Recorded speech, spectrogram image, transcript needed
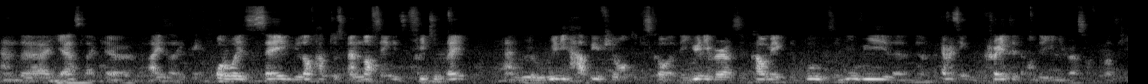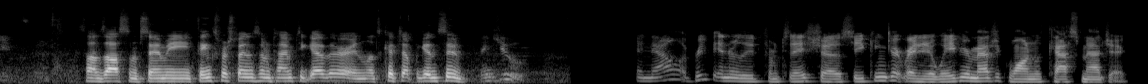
And uh, yes, like uh, I like, always say, you don't have to spend nothing. It's free to play and we're really happy if you want to discover the universe, the comic, the books, the movie, the, the, everything created on the universe of Cross Games. Sounds awesome, Sami. Thanks for spending some time together, and let's catch up again soon. Thank you. And now a brief interlude from today's show so you can get ready to wave your magic wand with Cast Magic.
